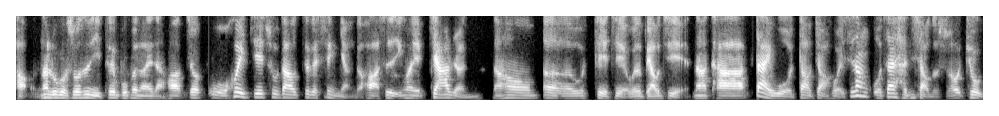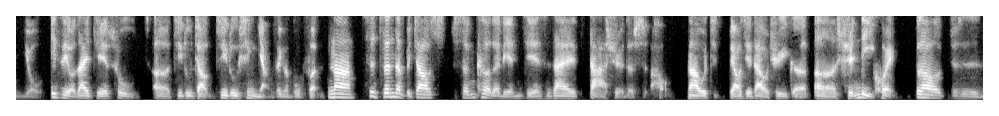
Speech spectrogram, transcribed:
好，那如果说是以这个部分来讲的话，就我会接触。触到这个信仰的话，是因为家人，然后呃，我姐姐，我的表姐，那她带我到教会。实际上，我在很小的时候就有一直有在接触呃基督教、基督信仰这个部分。那是真的比较深刻的连接是在大学的时候。那我表姐带我去一个呃巡礼会，不知道就是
